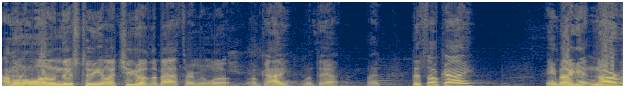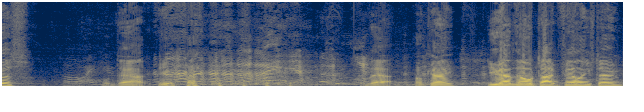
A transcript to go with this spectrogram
I'm going to loan this to you and let you go to the bathroom and look. Okay, with that. Right. This okay? Anybody getting nervous? With that. You- that. Okay. You have the old type feelings too.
